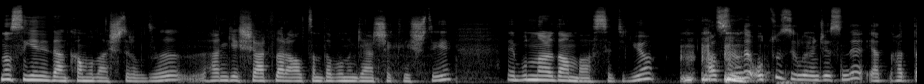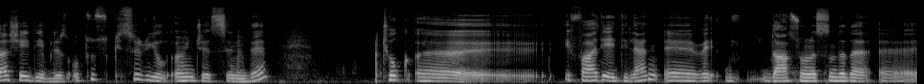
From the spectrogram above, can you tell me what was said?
nasıl yeniden kamulaştırıldığı, hangi şartlar altında bunun gerçekleştiği e, bunlardan bahsediliyor. Aslında 30 yıl öncesinde hatta şey diyebiliriz 30 küsür yıl öncesinde çok e, ifade edilen e, ve daha sonrasında da e,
